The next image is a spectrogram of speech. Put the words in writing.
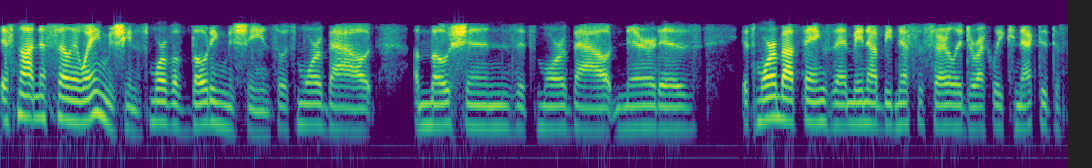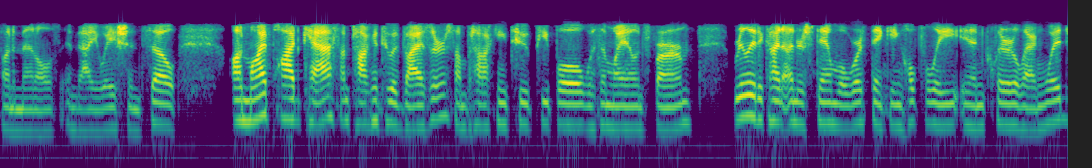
it's not necessarily a weighing machine. It's more of a voting machine. So it's more about emotions. It's more about narratives. It's more about things that may not be necessarily directly connected to fundamentals and valuation. So on my podcast, I'm talking to advisors, I'm talking to people within my own firm, really to kind of understand what we're thinking, hopefully in clear language.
